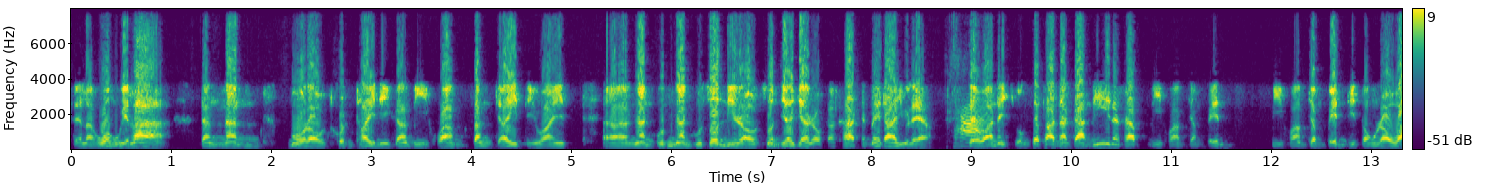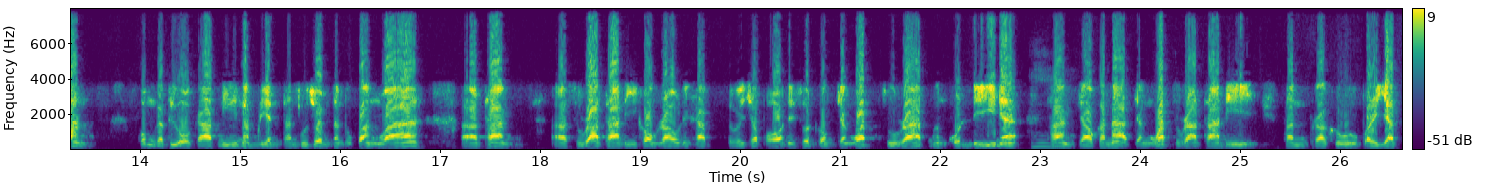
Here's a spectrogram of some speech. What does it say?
แต่ละห่วงเวลา ดังนั้นเมื่อเราคนไทยนี่ก็มีความตั้งใจที่ไว้อ่างานบุญงานกุศลนี่เราส่วนใหญ่จะเราก็คาดกันไม่ได้อยู่แล้วค่ะแต่ว่าในช่วงสถานการณ์นี้นะครับ มีความจำเป็นมีความจำเป็นที่ต้องระวังผมก็ถือโอกาสนี้นำเรียนท่านผู้ชมท่านผู้ฟังว่าอ่าทางอ่าสุราษฎร์ธานีของเรานี่ครับ โดยเฉพาะในส่วนของจังหวัดสุราษฎร์เมืองคนดีเนี่ยอืมทางเจ้าคณะจังหวัดสุราษฎร์ธานีท่านพระครูปริยัติ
